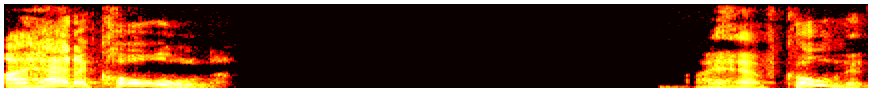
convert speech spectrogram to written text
I had a cold. I have COVID.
